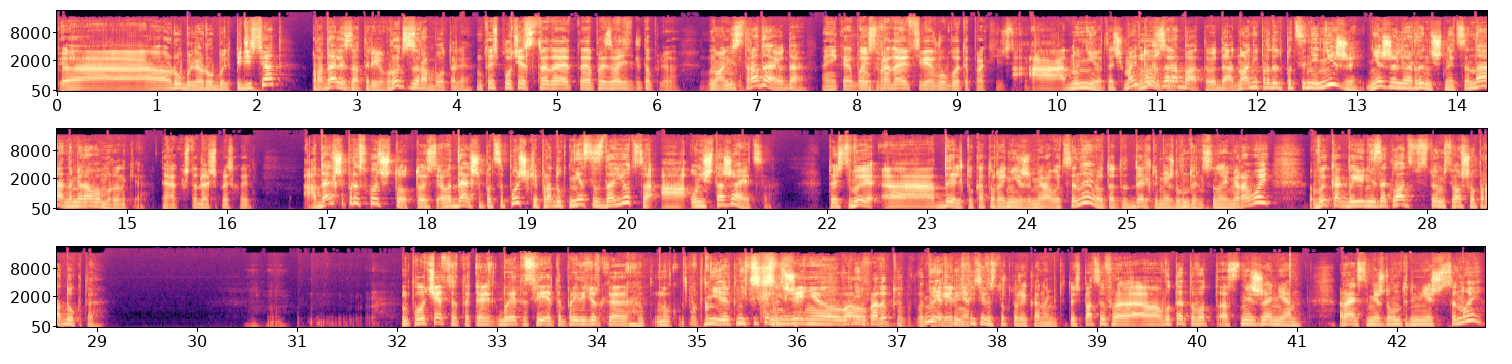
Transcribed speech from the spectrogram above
э, рубль, рубль 50, Продали за 3, вроде заработали. Ну, то есть, получается, страдает э, производитель топлива. Ну, они страдают, да. Они как бы есть, продают себе в убыток практически. А, ну нет, зачем? Они ну, тоже да. зарабатывают, да. Но они продают по цене ниже, нежели рыночная цена на мировом рынке. Так, что дальше происходит? А дальше происходит что? То есть, дальше по цепочке продукт не создается, а уничтожается. То есть вы э, дельту, которая ниже мировой цены, вот эту дельту между внутренней ценой и мировой, вы как бы ее не закладываете в стоимость вашего продукта. Ну, получается, это как бы это, это приведет к, ну, к, не, к, снижению валового продукта? В итоге, нет, к неэффективной структуре экономики. То есть по цифре э, вот это вот снижение разницы между внутренней и внешней ценой,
